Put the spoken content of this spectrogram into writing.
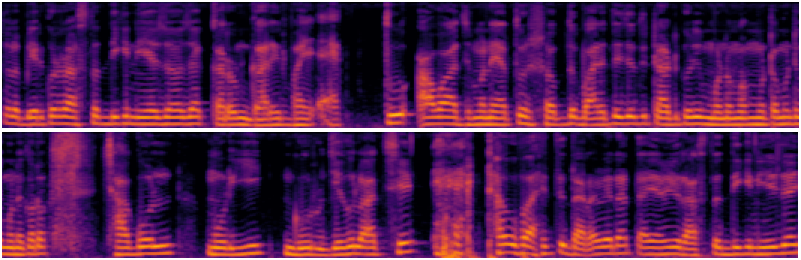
চলো বের করে রাস্তার দিকে নিয়ে যাওয়া যাক কারণ গাড়ির ভাই এক এত আওয়াজ মানে এত শব্দ বাড়িতে যদি টাট করি মনে- মোটামুটি মনে করো ছাগল মুরগি গরু যেগুলো আছে একটাও বাড়িতে দাঁড়াবে না তাই আমি রাস্তার দিকে নিয়ে যাই।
